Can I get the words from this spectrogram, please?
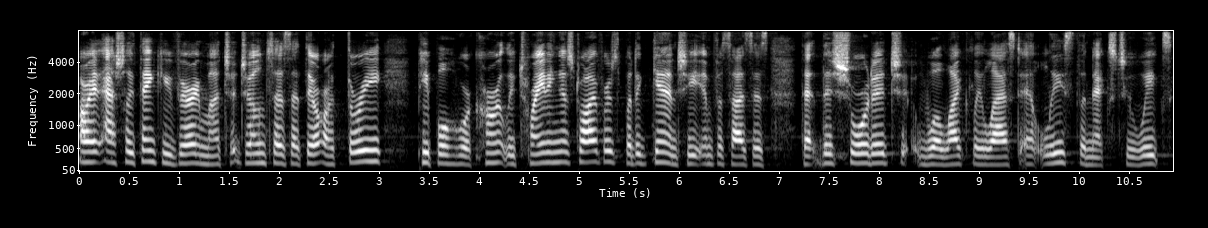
All right, Ashley, thank you very much. Jones says that there are three people who are currently training as drivers, but again, she emphasizes that this shortage will likely last at least the next two weeks.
